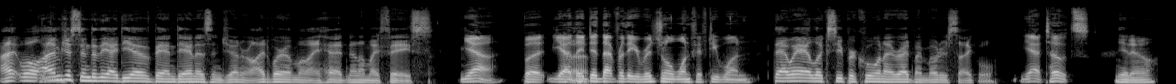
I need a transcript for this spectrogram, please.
I well, I'm just into the idea of bandanas in general. I'd wear them on my head, not on my face. Yeah, but yeah, they Uh. did that for the original 151. That way, I look super cool when I ride my motorcycle. Yeah, totes. You know,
